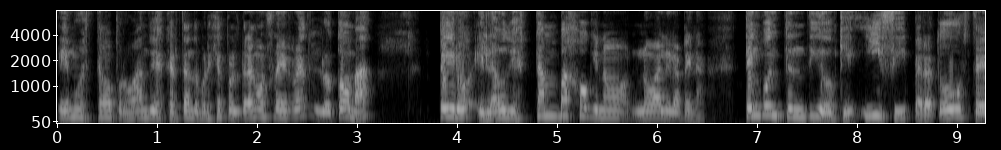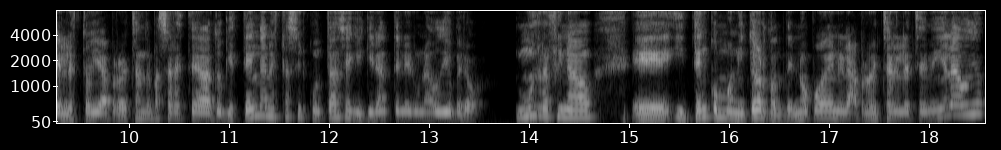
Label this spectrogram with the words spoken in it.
hemos estado probando y descartando. Por ejemplo, el Dragonfly Red lo toma, pero el audio es tan bajo que no, no vale la pena. Tengo entendido que IFI, para todos ustedes, le estoy aprovechando de pasar este dato, que tengan esta circunstancia, que quieran tener un audio, pero muy refinado eh, y tengo un monitor donde no pueden aprovechar el HDMI y el audio,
